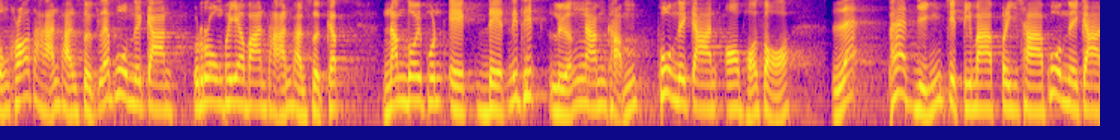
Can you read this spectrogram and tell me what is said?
สงเคราะห์ทหารผ่านศึก และผู้อำนวยการโรงพยาบาลทหารผ่านศึกครับนำโดยพลเอกเดชนิติตเหลืองงามขำผู้อำนวยการอผสและแพทย์หญิงจิตติมาปรีชาผู้อำนวยการ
